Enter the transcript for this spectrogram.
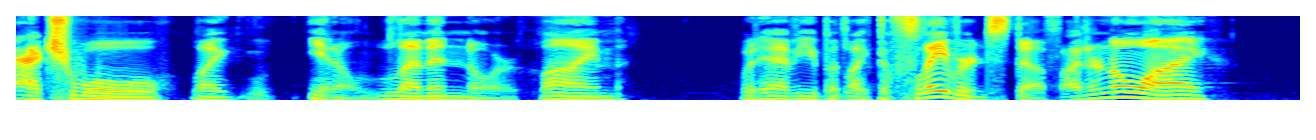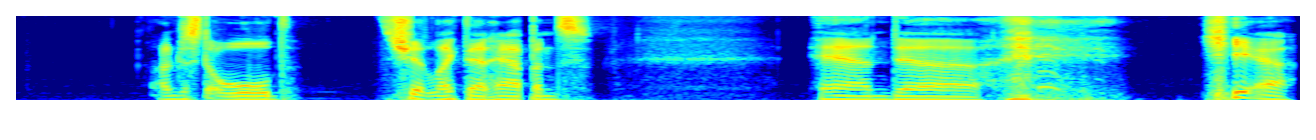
actual like you know lemon or lime what have you, but like the flavored stuff. I don't know why. I'm just old. Shit like that happens. And uh yeah,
